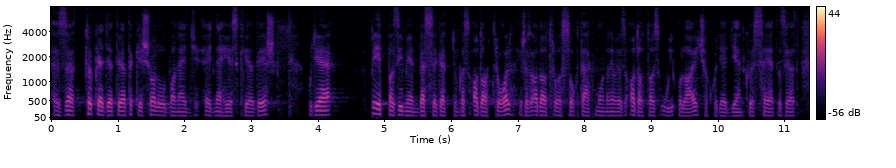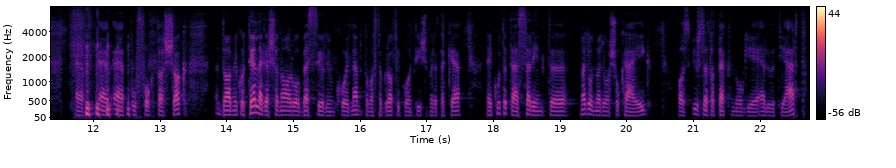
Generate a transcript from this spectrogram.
Ezzel tök egyetértek, és valóban egy, egy nehéz kérdés. Ugye épp az imént beszélgettünk az adatról, és az adatról szokták mondani, hogy az adat az új olaj, csak hogy egy ilyen közhelyet azért el, el, elpuffogtassak. De amikor ténylegesen arról beszélünk, hogy nem tudom, azt a grafikont ismeretek-e, egy kutatás szerint nagyon-nagyon sokáig az üzlet a technológia előtt járt,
